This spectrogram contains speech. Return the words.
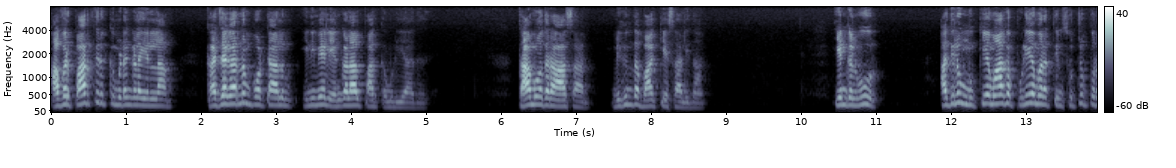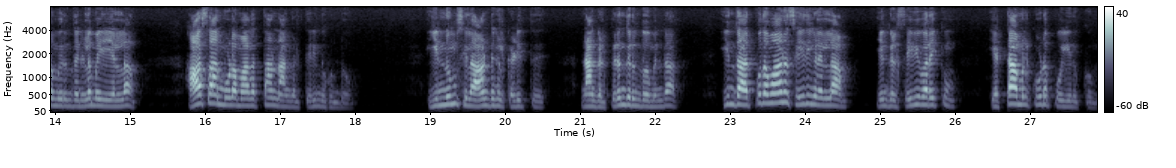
அவர் பார்த்திருக்கும் இடங்களையெல்லாம் கஜகர்ணம் போட்டாலும் இனிமேல் எங்களால் பார்க்க முடியாது. தாமோதர ஆசான் மிகுந்த பாக்கியசாலிதான். எங்கள் ஊர் அதிலும் முக்கியமாக புளிய மரத்தின் சுற்றுப்புறம் இருந்த நிலைமையை எல்லாம் ஆசான் மூலமாகத்தான் நாங்கள் தெரிந்து கொண்டோம். இன்னும் சில ஆண்டுகள் கழித்து நாங்கள் பிறந்திருந்தோம் என்றால் இந்த அற்புதமான செய்திகள் எல்லாம் எங்கள் செவி வரைக்கும் எட்டாமல் கூட போயிருக்கும்.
